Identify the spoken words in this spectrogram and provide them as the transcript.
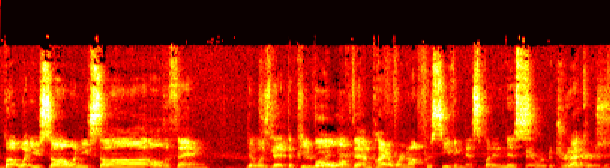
But what you saw when you saw all the thing, that was that the people mm-hmm. of the empire were not perceiving this, but in this They were betrayers. record,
